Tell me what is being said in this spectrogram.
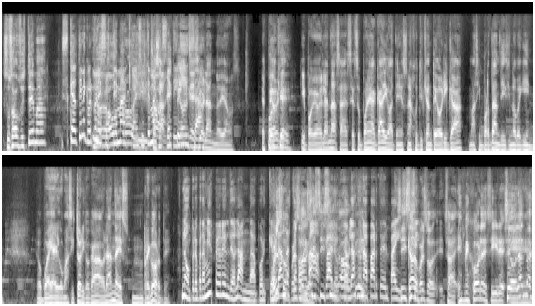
se usaba un sistema... Es que tiene que ver con el sistema, con el y sistema O sea, que se es peor que utiliza. decir Holanda, digamos. Es ¿Por peor qué? que. Y porque Holanda, o sea, se supone que acá digo, tenés una justificación teórica más importante diciendo Pekín. O pues hay algo más histórico. Acá Holanda es un recorte. No, pero para mí es peor el de Holanda, porque Por eso- Holanda por está. eso. Ah, Sí, sí, claro, sí, que ah, hablas de una parte del país. Sí, claro, sí. por eso, o sea, es mejor decir Sí, eh, Holanda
